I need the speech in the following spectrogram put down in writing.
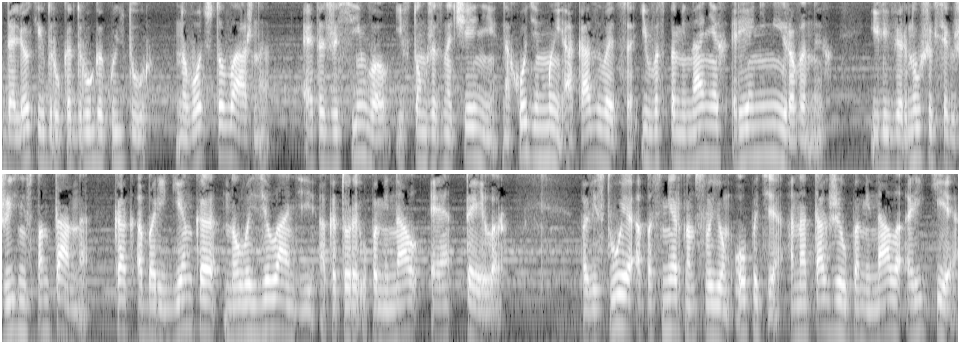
далеких друг от друга культур. Но вот что важно – этот же символ и в том же значении находим мы, оказывается, и в воспоминаниях реанимированных или вернувшихся к жизни спонтанно, как аборигенка Новой Зеландии, о которой упоминал Э. Тейлор. Повествуя о посмертном своем опыте, она также упоминала о реке,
